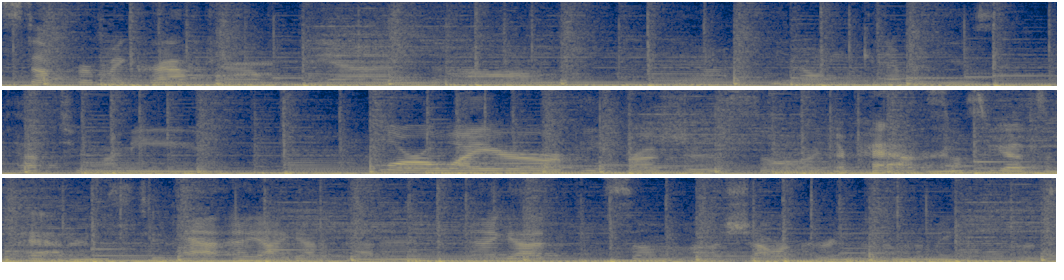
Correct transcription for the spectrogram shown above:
stuff for my craft room, floral wire or paintbrushes, They're got patterns. some You got some patterns too. pat. Yeah, I got a pattern, and I got some uh, shower curtain that I'm gonna make a purse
